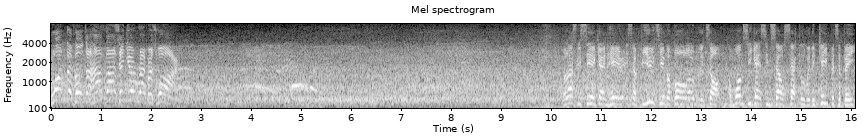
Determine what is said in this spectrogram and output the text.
Wonderful to have that in your repertoire. Well, as we see again here, it's a beauty of a ball over the top. And once he gets himself settled with the keeper to beat,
